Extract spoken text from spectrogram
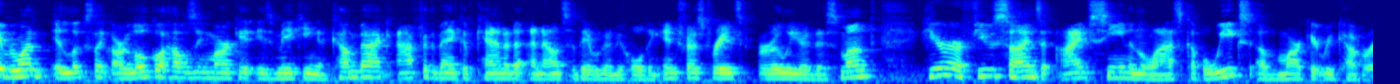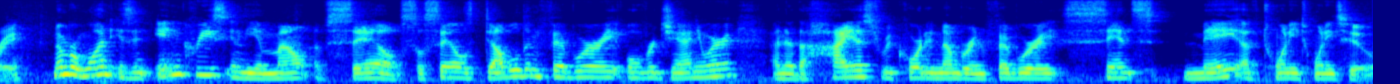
everyone, it looks like our local housing market is making a comeback after the Bank of Canada announced that they were going to be holding interest rates earlier this month. Here are a few signs that I've seen in the last couple weeks of market recovery. Number one is an increase in the amount of sales. So sales doubled in February over January, and they're the highest recorded number in February since May of 2022.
